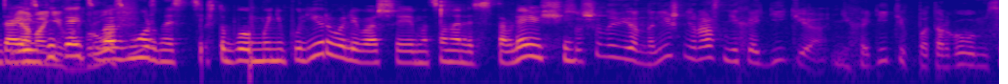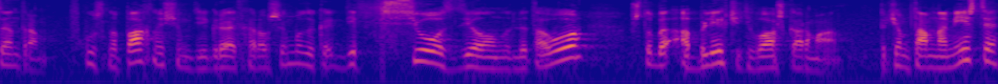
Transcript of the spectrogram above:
да, избегайте возможности, чтобы манипулировали вашей эмоциональной составляющей. Совершенно верно. Лишний раз не ходите, не ходите по торговым центрам, вкусно пахнущим, где играет хорошая музыка, где все сделано для того, чтобы облегчить ваш карман. Причем там на месте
